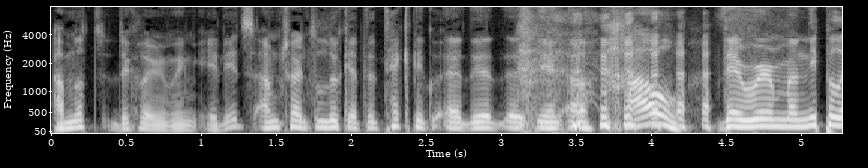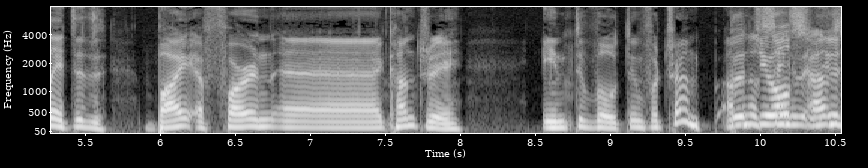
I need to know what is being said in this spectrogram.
I'm not declaring them idiots. I'm trying to look at the technical, uh, the, the, you know, how they were manipulated by a foreign uh, country into voting for Trump. I'm but you saying- also, I'm you,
